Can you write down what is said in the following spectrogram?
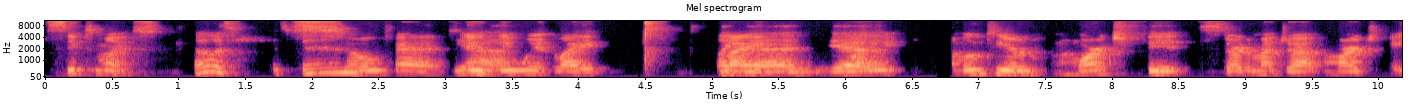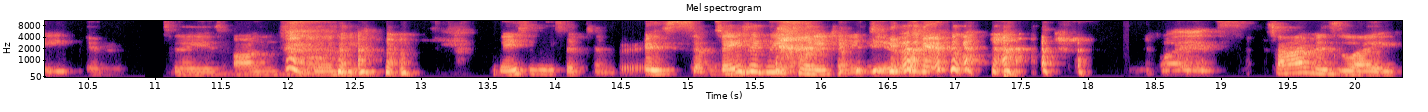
Six months. Oh, it's it's been so fast. Yeah. It, it went like like, that. Yeah. I moved here March 5th, started my job March 8th, and today is August 20th. Basically September. it's September. Basically 2022. what? Time is like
